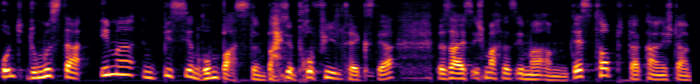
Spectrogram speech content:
Und du musst da immer ein bisschen rumbasteln bei dem Profiltext. Ja? Das heißt, ich mache das immer am Desktop, da kann ich da ein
